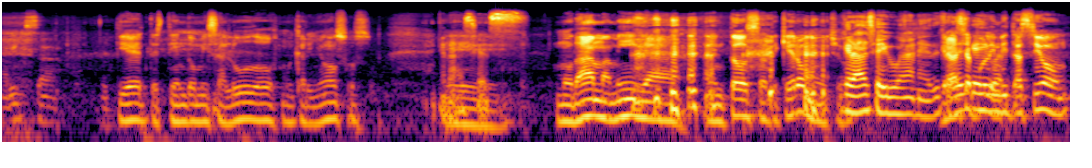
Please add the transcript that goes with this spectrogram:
Marixa Gutiérrez, te extiendo mis saludos muy cariñosos. Gracias. Eh, Modama, amiga, Entosa, te quiero mucho. Gracias, igual, Aneudi. Gracias por la invitación.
